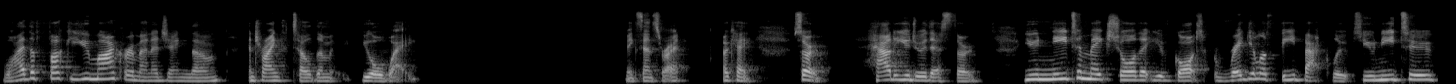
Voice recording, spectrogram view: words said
why the fuck are you micromanaging them and trying to tell them your way? Makes sense, right? Okay. So, how do you do this though? You need to make sure that you've got regular feedback loops. You need to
